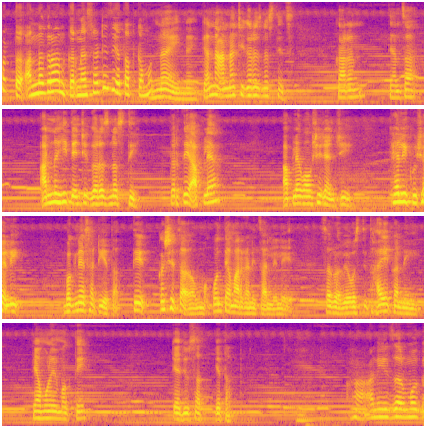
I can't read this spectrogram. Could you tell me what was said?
फक्त अन्नग्रहण करण्यासाठीच येतात का मग? नाही नाही. त्यांना अन्नाची गरज नसतेच. कारण त्यांचा अन्न ही त्यांची गरज नसती. तर ते आपल्या आपल्या वंशजांची ख्याली खुशाली बघण्यासाठी येतात. ते कसे चा कोणत्या मार्गाने चाललेले आहेत? सगळं व्यवस्थित आहे का नाही? त्यामुळे मग ते त्या दिवसात येतात. हा आणि जर मग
